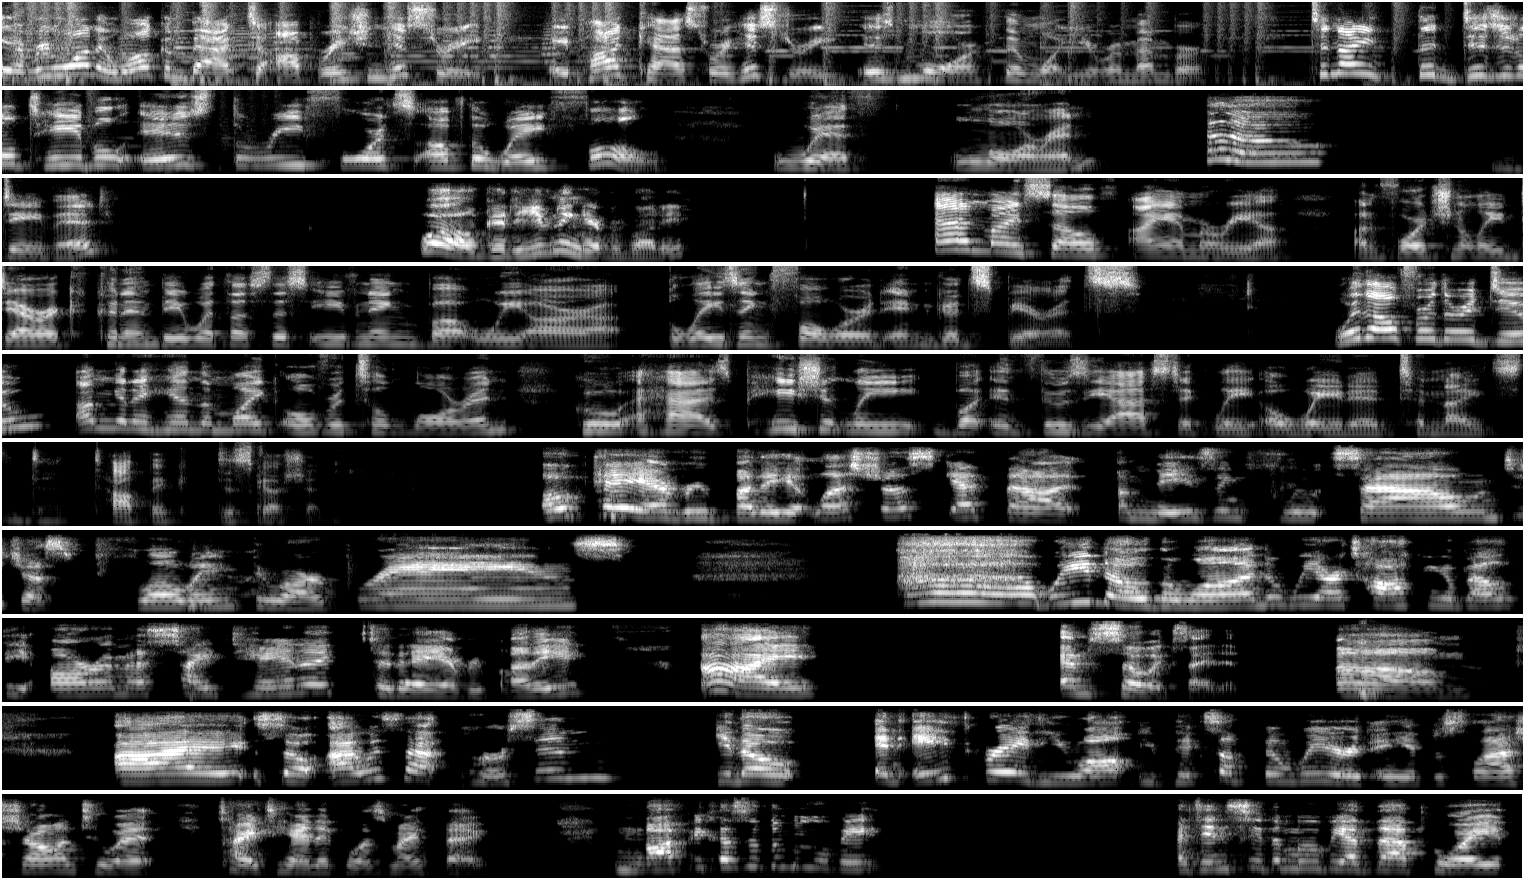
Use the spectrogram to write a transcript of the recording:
Hey, everyone, and welcome back to Operation History, a podcast where history is more than what you remember. Tonight, the digital table is three fourths of the way full with Lauren. Hello. David. Well, good evening, everybody. And myself, I am Maria. Unfortunately, Derek couldn't be with us this evening, but we are uh, blazing forward in good spirits. Without further ado, I'm going to hand the mic over to Lauren, who has patiently but enthusiastically awaited tonight's d- topic discussion. Okay, everybody, let's just get that amazing flute sound just flowing through our brains. Ah, we know the one. We are talking about the RMS Titanic today, everybody. I am so excited. Um I so I was that person, you know, in eighth grade you all you pick something weird and you just slash onto it. Titanic was my thing. Not because of the movie. I didn't see the movie at that point.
